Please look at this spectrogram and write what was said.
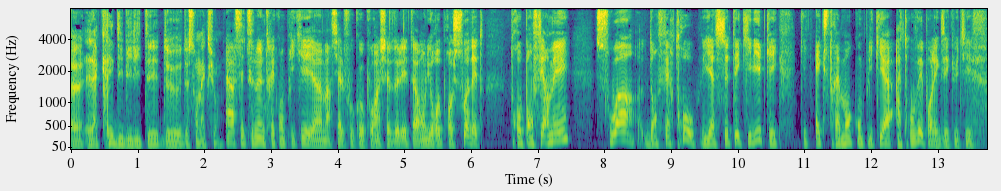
euh, la crédibilité de, de, son action. Alors c'est tout de même très compliqué, hein, Martial Foucault, pour un chef de l'État. On lui reproche soit d'être trop enfermé, soit d'en faire trop. Il y a cet équilibre qui est, qui est extrêmement compliqué à, à trouver pour l'exécutif.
